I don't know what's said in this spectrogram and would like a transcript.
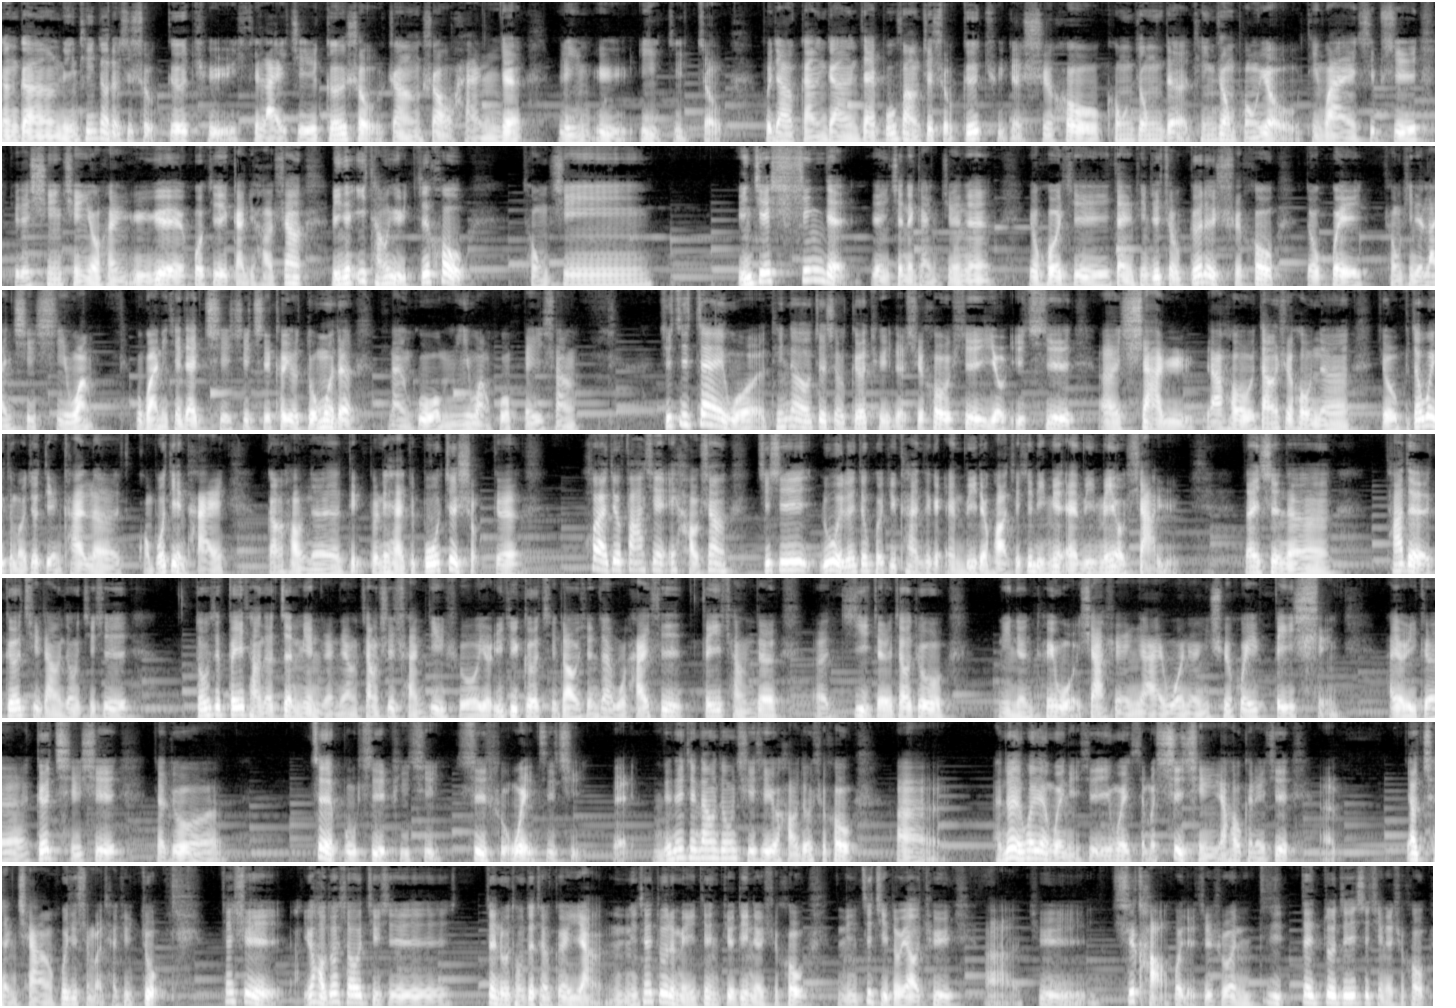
刚刚聆听到的这首歌曲是来自歌手张韶涵的《淋雨一直走》。不知道刚刚在播放这首歌曲的时候，空中的听众朋友听完是不是觉得心情有很愉悦，或是感觉好像淋了一场雨之后，重新迎接新的人生的感觉呢？又或是在你听这首歌的时候，都会重新的燃起希望。不管你现在此时此刻有多么的难过、迷惘或悲伤。其实，在我听到这首歌曲的时候，是有一次呃下雨，然后当时候呢就不知道为什么就点开了广播电台，刚好呢点播电台就播这首歌，后来就发现，哎，好像其实如果认真回去看这个 MV 的话，其实里面 MV 没有下雨，但是呢，他的歌曲当中其实。都是非常的正面能量，像是传递说有一句歌词到现在我还是非常的呃记得，叫做“你能推我下悬崖，我能学会飞行”。还有一个歌词是叫做“这不是脾气，是所谓志气”。对，你的人生当中，其实有好多时候、呃，很多人会认为你是因为什么事情，然后可能是呃要逞强或是什么才去做。但是有好多时候，其实正如同这首歌一样，你在做的每一件决定的时候，你自己都要去啊、去思考，或者是说你自己在做这些事情的时候，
